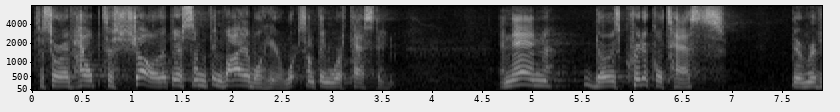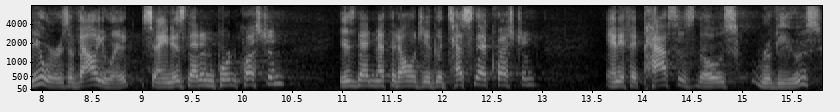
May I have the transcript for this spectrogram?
to sort of help to show that there's something viable here, something worth testing. And then those critical tests, the reviewers evaluate, saying, is that an important question? Is that methodology a good test of that question? And if it passes those reviews,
